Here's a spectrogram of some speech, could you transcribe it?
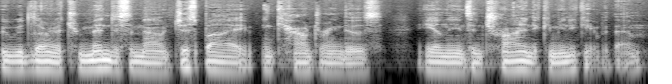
we would learn a tremendous amount just by encountering those aliens and trying to communicate with them.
